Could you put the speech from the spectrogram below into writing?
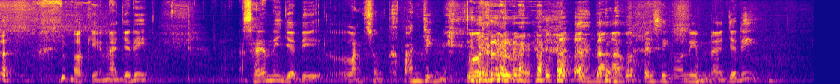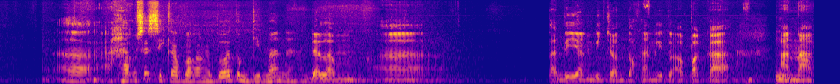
Oke, nah jadi saya nih jadi langsung terpancing nih tentang apa passing on in. Nah jadi eh, harusnya sikap orang tua tuh gimana dalam eh, tadi yang dicontohkan itu apakah Hmm. anak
